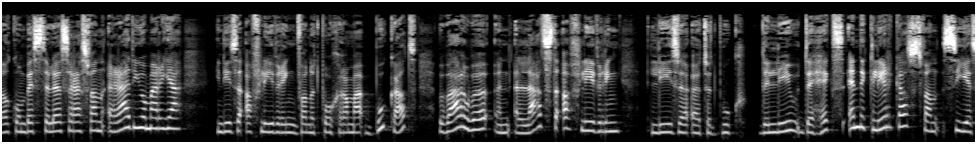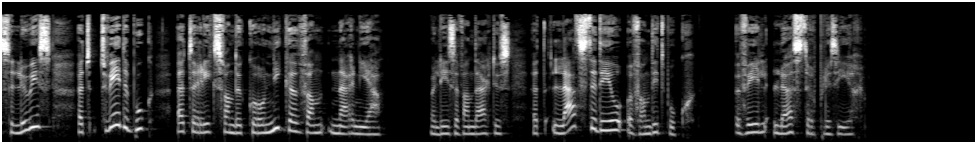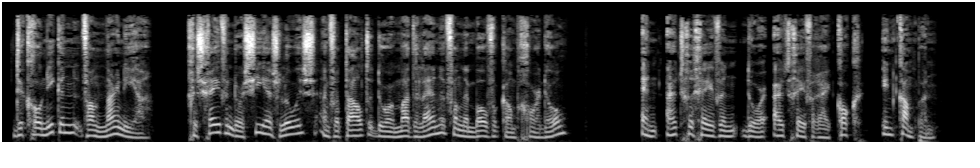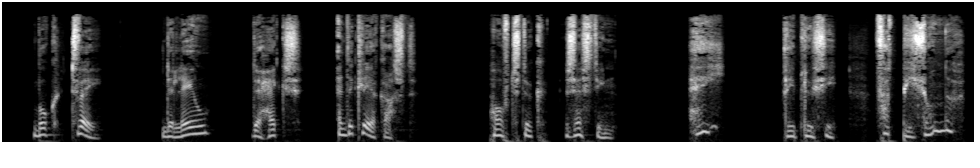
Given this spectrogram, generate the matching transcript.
Welkom beste luisteraars van Radio Maria in deze aflevering van het programma Boekat, waar we een laatste aflevering lezen uit het boek De Leeuw, de Heks en de Kleerkast van C.S. Lewis, het tweede boek uit de reeks van de Chronieken van Narnia. We lezen vandaag dus het laatste deel van dit boek. Veel luisterplezier. De Chronieken van Narnia, geschreven door C.S. Lewis en vertaald door Madeleine van den Bovenkamp Gordeau en uitgegeven door uitgeverij Kok in Kampen. Boek 2 De Leeuw, de Heks en de Kleerkast. Hoofdstuk 16 Hé, hey, riep Lucie, wat bijzonder.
